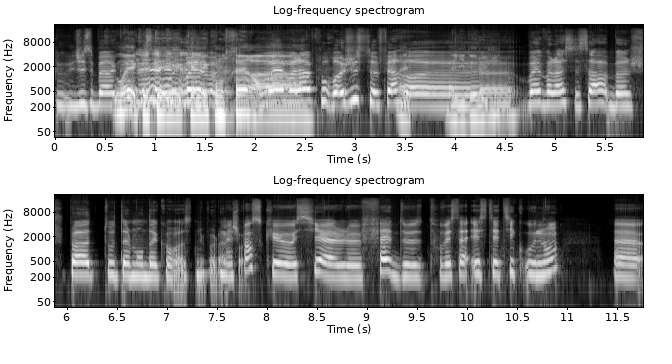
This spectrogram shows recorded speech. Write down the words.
je sais pas. Ouais, qu'elle Ouais, est contraire à. Ouais, voilà, pour euh, juste faire. euh, l'idéologie, ouais, voilà, c'est ça. Ben, je suis pas totalement d'accord à ce niveau-là. Mais je pense que aussi euh, le fait de trouver ça esthétique ou non, euh,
